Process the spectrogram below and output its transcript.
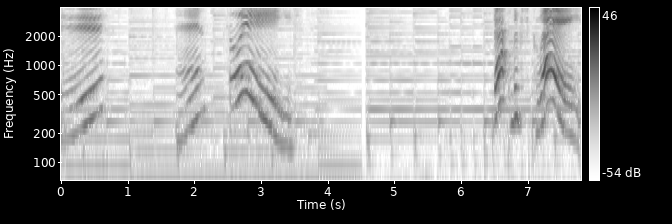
Two, and three. That looks great.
